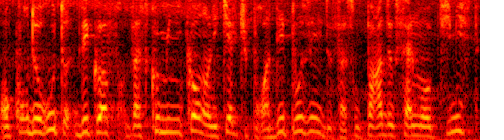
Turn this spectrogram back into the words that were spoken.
en cours de route, des coffres, vases communicants dans lesquels tu pourras déposer, de façon paradoxalement optimiste,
